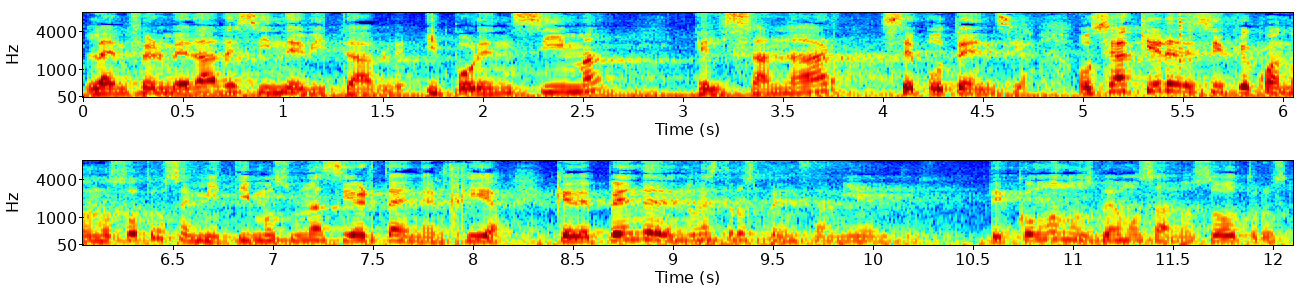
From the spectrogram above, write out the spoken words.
la enfermedad es inevitable y por encima el sanar se potencia. O sea, quiere decir que cuando nosotros emitimos una cierta energía que depende de nuestros pensamientos, de cómo nos vemos a nosotros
